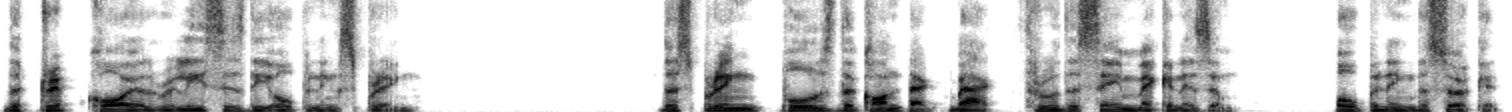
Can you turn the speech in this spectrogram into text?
the trip coil releases the opening spring. The spring pulls the contact back through the same mechanism, opening the circuit.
